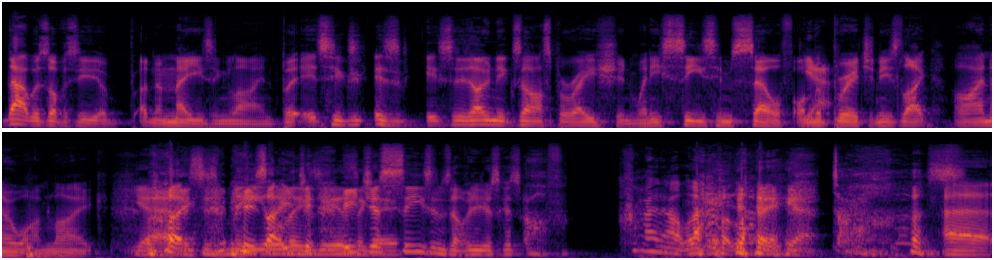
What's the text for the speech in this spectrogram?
that was obviously a, an amazing line, but it's his, it's it's his own exasperation when he sees himself on Yeah. the bridge and he's like, Oh, I know what I'm like. Yeah, like, this is me He's all like, he just, years he just sees himself and he just goes, Oh, for crying out loud! Like, yeah. Uh,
